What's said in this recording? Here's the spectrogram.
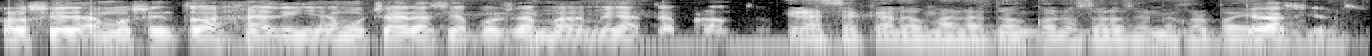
procedamos en toda la línea. Muchas gracias por llamarme. Hasta pronto. Gracias, Carlos Malatón, con nosotros el mejor país gracias.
